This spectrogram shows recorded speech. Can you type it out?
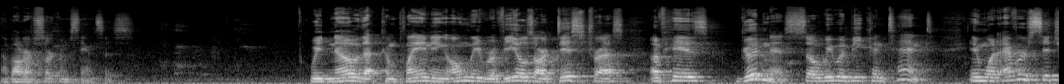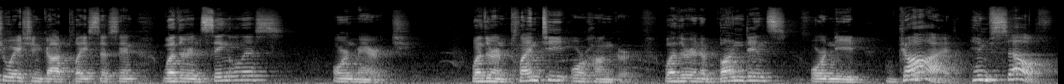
about our circumstances. We'd know that complaining only reveals our distrust of His goodness, so we would be content in whatever situation God placed us in, whether in singleness or in marriage, whether in plenty or hunger, whether in abundance or need, God Himself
